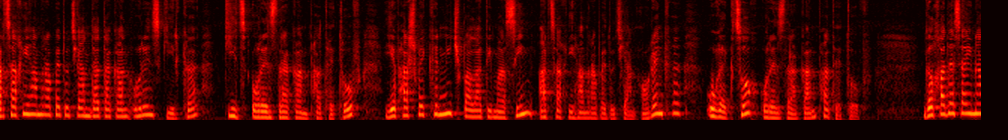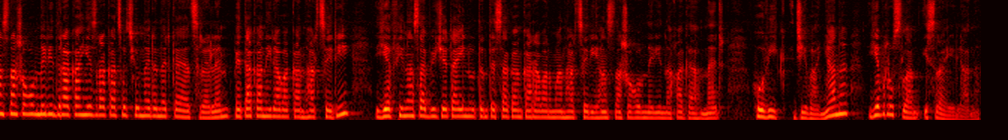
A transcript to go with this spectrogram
Արցախի հանրապետության դատական օրենսգիրքը կից օրենսդրական փաթեթով եւ հաշվեկնիչ պալատի մասին Արցախի հանրապետության օրենքը ուղեկցող օրենսդրական փաթեթով։ Գլխադեսային հանձնաժողովների դրական եզրակացությունները ներկայացրել են պետական իրավական հարցերի եւ ֆինանսա-բյուջետային ու տնտեսական կառավարման հարցերի հանձնաժողովների նախագահներ Հովիկ Ջիվանյանը եւ Ռուսլան Իսրայելյանը։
